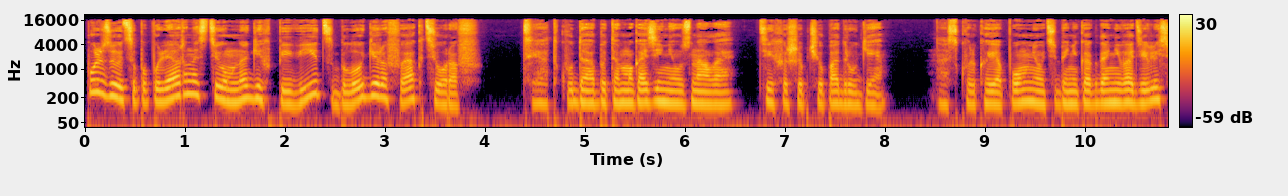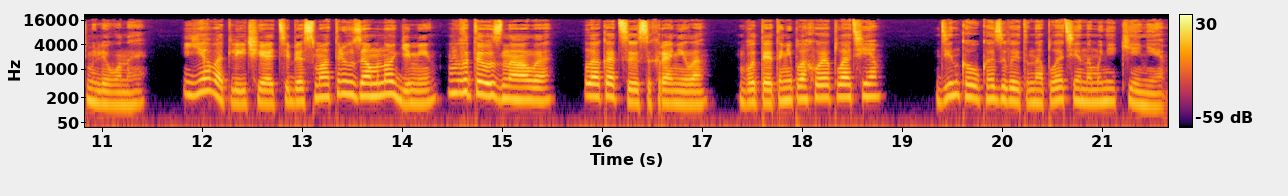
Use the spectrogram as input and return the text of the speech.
Пользуется популярностью у многих певиц, блогеров и актеров. «Ты откуда об этом магазине узнала?» – тихо шепчу подруге. Насколько я помню, у тебя никогда не водились миллионы. Я, в отличие от тебя, смотрю за многими. Вот и узнала. Локацию сохранила. Вот это неплохое платье. Динка указывает на платье на манекене,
